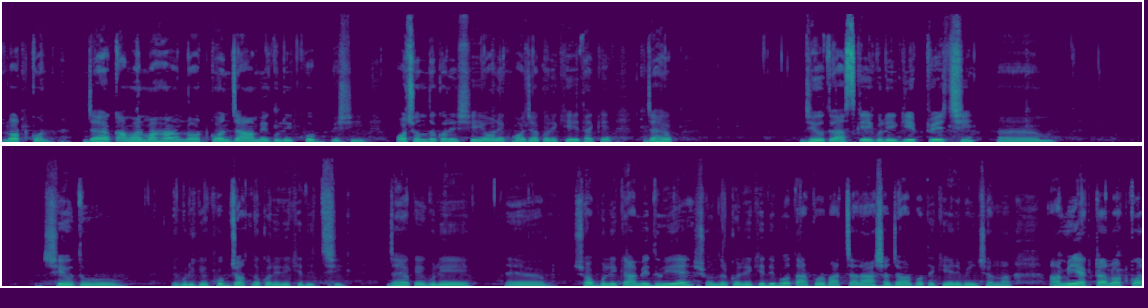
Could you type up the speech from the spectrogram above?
লটকন। যাই হোক, আমার মাহা লটকন, জাম এগুলি খুব বেশি পছন্দ করে, সে অনেক মজা করে খেয়ে থাকে। যাই হোক, যেহেতু আজকে এগুলি গিফট পেয়েছি সেহেতু এগুলিকে খুব যত্ন করে রেখে দিচ্ছি। যাই হোক, এগুলি সবগুলিকে আমি ধুয়ে সুন্দর করে রেখে দিব। তারপর বাচ্চারা আসা যাওয়ার পথে খেয়ে নেবে ইনশাল্লাহ। আমি একটা লটকন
